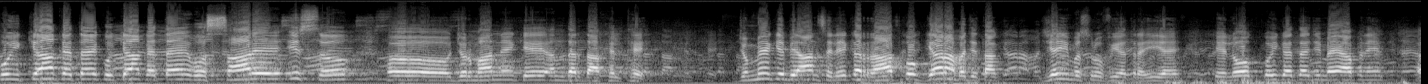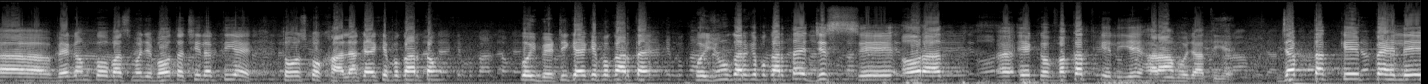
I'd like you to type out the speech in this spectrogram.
کوئی کیا کہتا ہے، کوئی کیا کہتا ہے، وہ سارے اس جرمانے کے اندر داخل تھے۔ جمعے کے بیان سے لے کر رات کو گیارہ بجے تک یہی مصروفیت رہی ہے کہ لوگ، کوئی کہتا ہے جی میں اپنے بیگم کو بس مجھے بہت اچھی لگتی ہے، تو اس کو خالہ کہہ کے پکارتا ہوں۔ کوئی بیٹی کہہ کے پکارتا ہے، کوئی یوں کر کے پکارتا ہے، جس سے عورت ایک وقت کے لیے حرام ہو جاتی ہے۔ جب تک کہ پہلے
